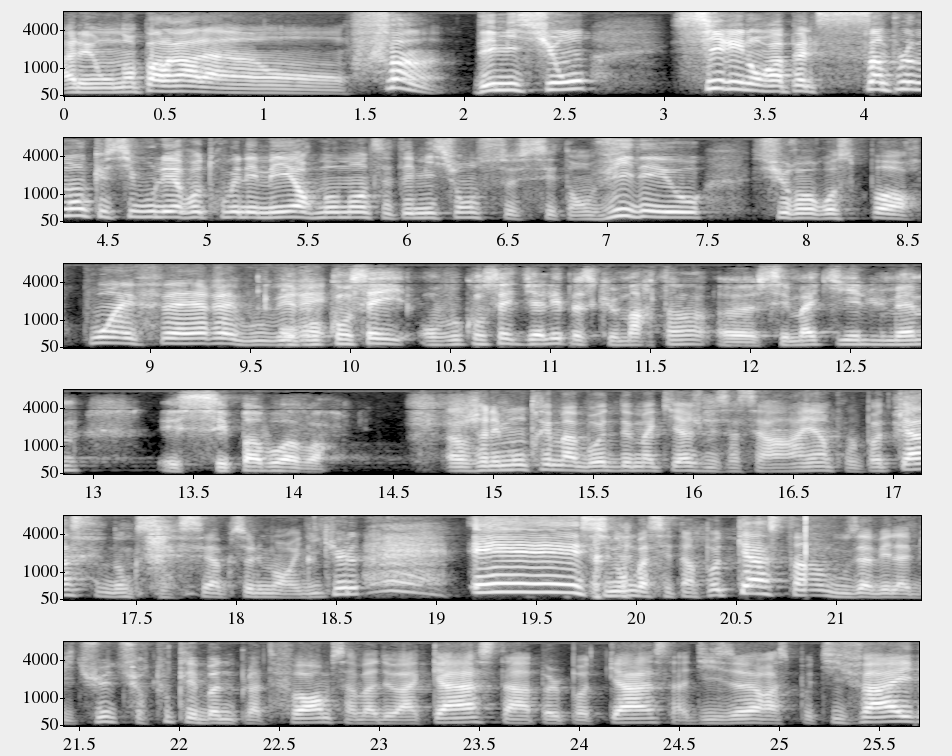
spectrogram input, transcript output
Allez, on en parlera là en fin d'émission. Cyril, on rappelle simplement que si vous voulez retrouver les meilleurs moments de cette émission, ce- c'est en vidéo sur eurosport.fr et vous On verrez. vous conseille, on vous conseille d'y aller parce que Martin euh, s'est maquillé lui-même et c'est pas beau à voir. Alors j'allais montrer ma boîte de maquillage, mais ça sert à rien pour le podcast, donc c'est c'est absolument ridicule. Et sinon, bah, c'est un podcast. hein. Vous avez l'habitude sur toutes les bonnes plateformes. Ça va de Acast à Apple Podcast, à Deezer, à Spotify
